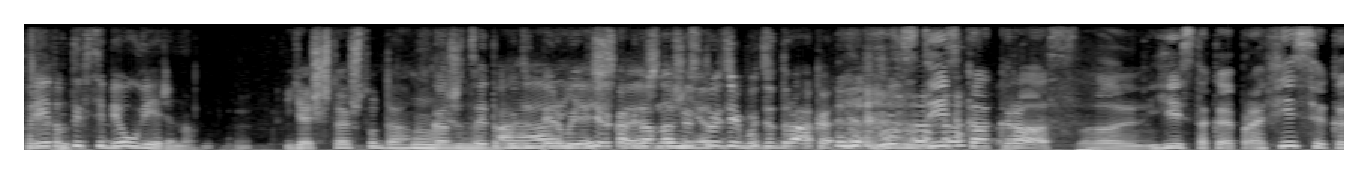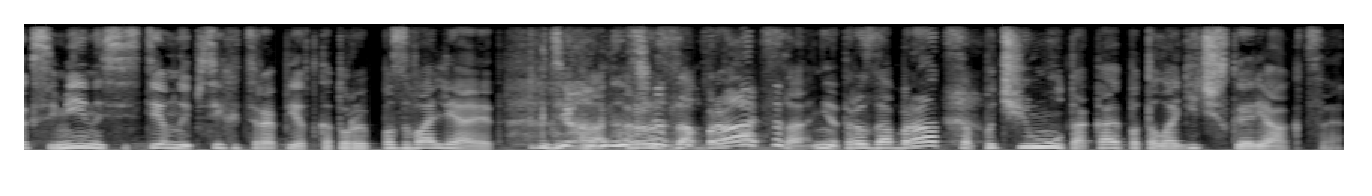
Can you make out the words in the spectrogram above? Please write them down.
При этом ты в себе уверена. Я считаю, что да. Кажется, это будет А, первый эфир, считаю, когда в нашей нет. студии будет драка. Вот здесь как раз э, есть такая профессия, как семейный системный психотерапевт, которая позволяет э, разобраться, нет, разобраться, почему такая патологическая реакция.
